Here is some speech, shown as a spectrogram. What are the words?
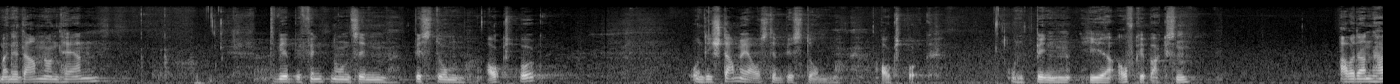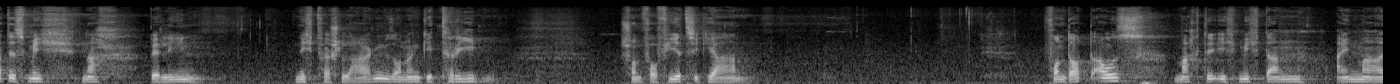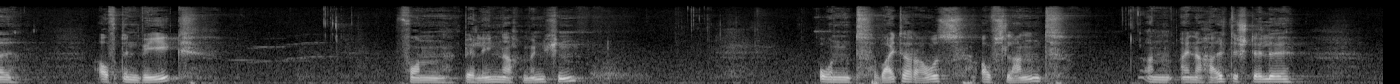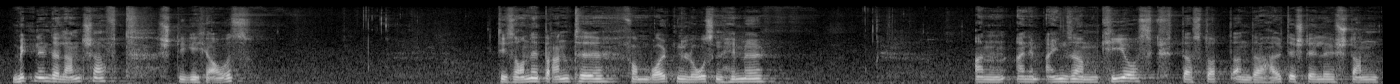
Meine Damen und Herren, wir befinden uns im Bistum Augsburg und ich stamme aus dem Bistum Augsburg und bin hier aufgewachsen. Aber dann hat es mich nach Berlin nicht verschlagen, sondern getrieben, schon vor 40 Jahren. Von dort aus machte ich mich dann einmal auf den Weg von Berlin nach München und weiter raus aufs Land an einer Haltestelle mitten in der Landschaft stieg ich aus. Die Sonne brannte vom wolkenlosen Himmel. An einem einsamen Kiosk, das dort an der Haltestelle stand,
